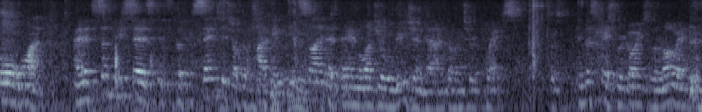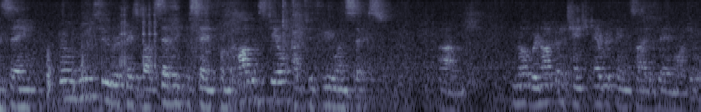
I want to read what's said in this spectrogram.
or 1. And it simply says it's the percentage of the piping inside that bare module region that I'm going to replace. So in this case, we're going to the low end and saying we'll need to replace about 70% from carbon steel up to 316. Um, no, we're not going to change everything inside the bare module.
